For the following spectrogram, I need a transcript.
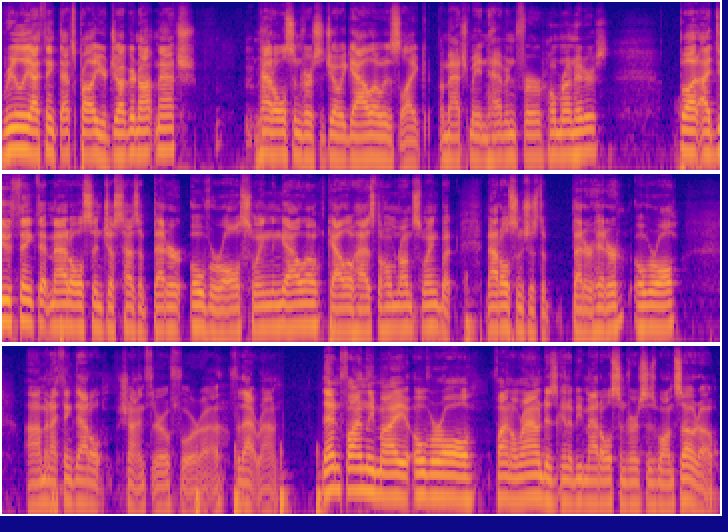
really, I think that's probably your juggernaut match. Matt Olson versus Joey Gallo is like a match made in heaven for home run hitters. But I do think that Matt Olson just has a better overall swing than Gallo. Gallo has the home run swing, but Matt Olson's just a better hitter overall. Um, and I think that'll shine through for uh, for that round. Then finally, my overall final round is going to be Matt Olson versus Juan Soto.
